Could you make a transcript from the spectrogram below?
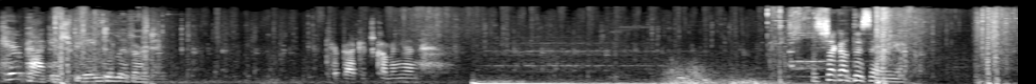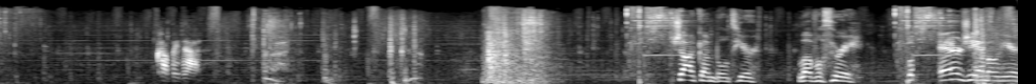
Care package being delivered. Care package coming in. Let's check out this area. Shotgun bolt here. Level three. Energy ammo here.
